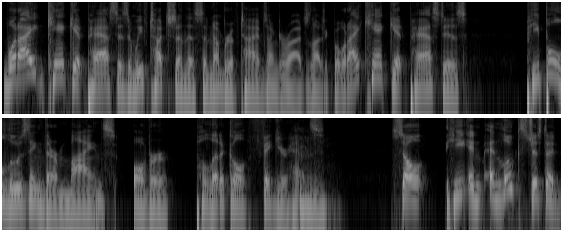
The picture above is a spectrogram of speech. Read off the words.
what I can't get past is, and we've touched on this a number of times on Garage Logic, but what I can't get past is people losing their minds over political figureheads. Hmm. So he and, and Luke's just a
